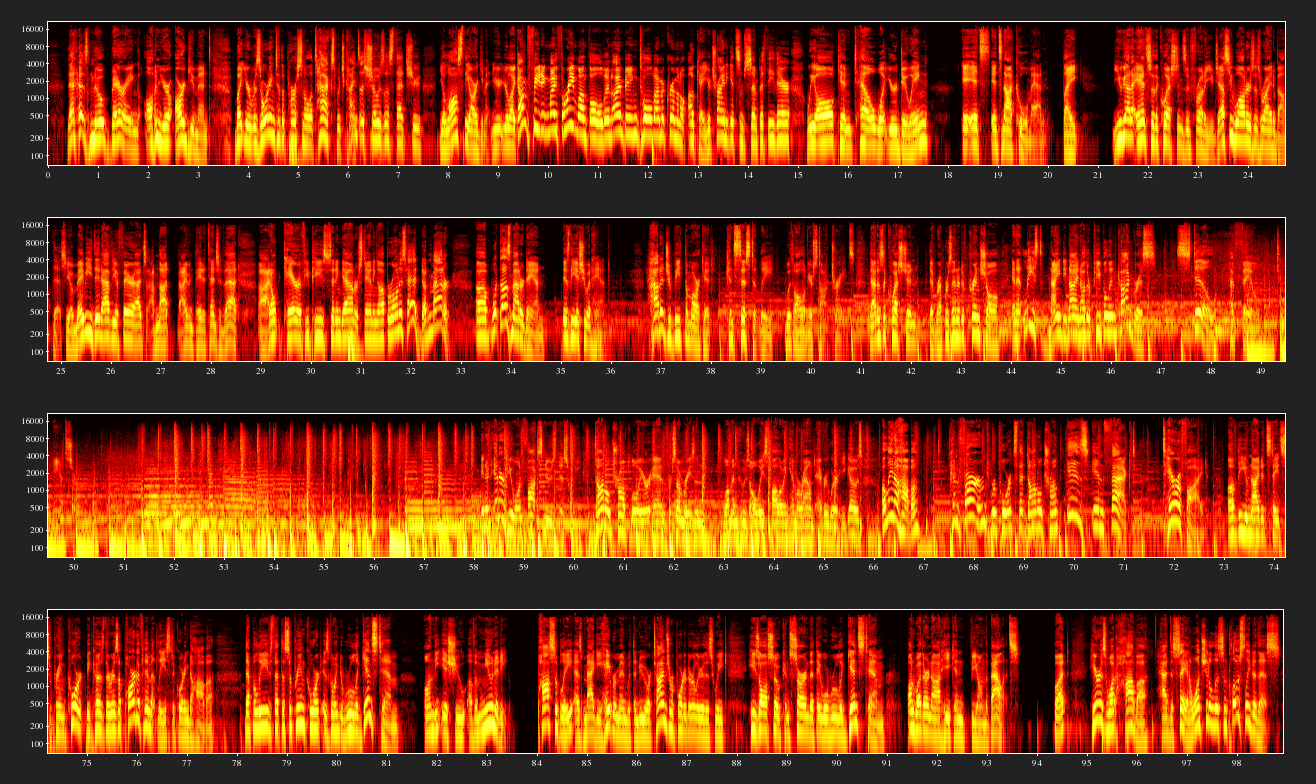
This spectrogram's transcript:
That has no bearing on your argument, but you're resorting to the personal attacks, which kind of shows us that you you lost the argument. You're, you're like, I'm feeding my three month old and I'm being told I'm a criminal. Okay, you're trying to get some sympathy there. We all can tell what you're doing. It's it's not cool, man. Like you got to answer the questions in front of you. Jesse Watters is right about this. You know, maybe he did have the affair. I'm not, I haven't paid attention to that. Uh, I don't care if he pees sitting down or standing up or on his head. Doesn't matter. Uh, what does matter, Dan, is the issue at hand. How did you beat the market consistently with all of your stock trades? That is a question that Representative Crenshaw and at least 99 other people in Congress still have failed to answer. In an interview on Fox News this week, Donald Trump lawyer and for some reason, woman who's always following him around everywhere he goes, Alina Habba, confirmed reports that Donald Trump is, in fact, terrified of the United States Supreme Court because there is a part of him, at least, according to Habba, that believes that the Supreme Court is going to rule against him on the issue of immunity. Possibly, as Maggie Haberman with the New York Times reported earlier this week, he's also concerned that they will rule against him on whether or not he can be on the ballots. But here is what Habba had to say, and I want you to listen closely to this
